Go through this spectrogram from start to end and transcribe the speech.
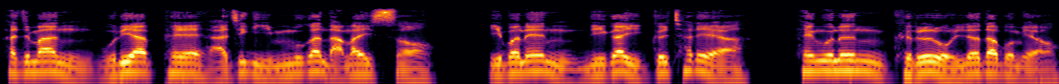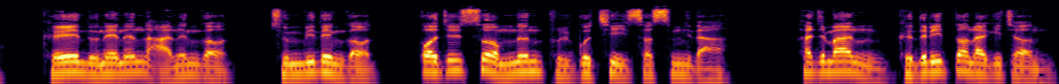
하지만 우리 앞에 아직 임무가 남아있어. 이번엔 네가 이끌 차례야. 행운은 그를 올려다보며 그의 눈에는 아는 것, 준비된 것, 꺼질 수 없는 불꽃이 있었습니다. 하지만 그들이 떠나기 전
